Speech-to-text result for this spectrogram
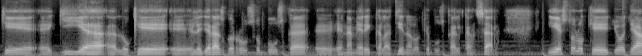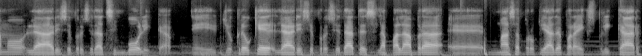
que eh, guía lo que el liderazgo ruso busca en América Latina, lo que busca alcanzar. Y esto es lo que yo llamo la reciprocidad simbólica. yo creo que la reciprocidad es la palabra más apropiada para explicar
